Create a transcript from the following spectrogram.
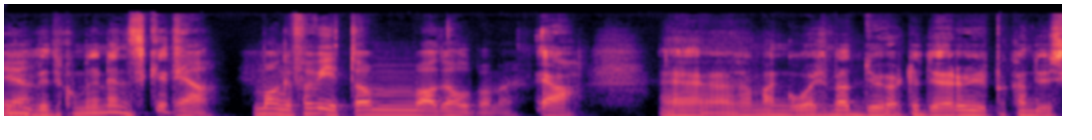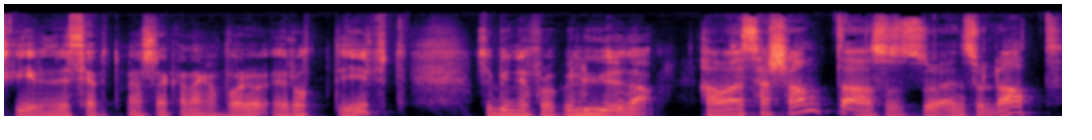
Ja. uvedkommende mennesker. Ja. Mange får vite om hva du holder på med. Ja, eh, altså Man går liksom fra dør til dør og lurer på kan du skrive en resept med så kan jeg få rottegift. Så begynner folk å lure, da. Han var sersjant, da, altså en soldat.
